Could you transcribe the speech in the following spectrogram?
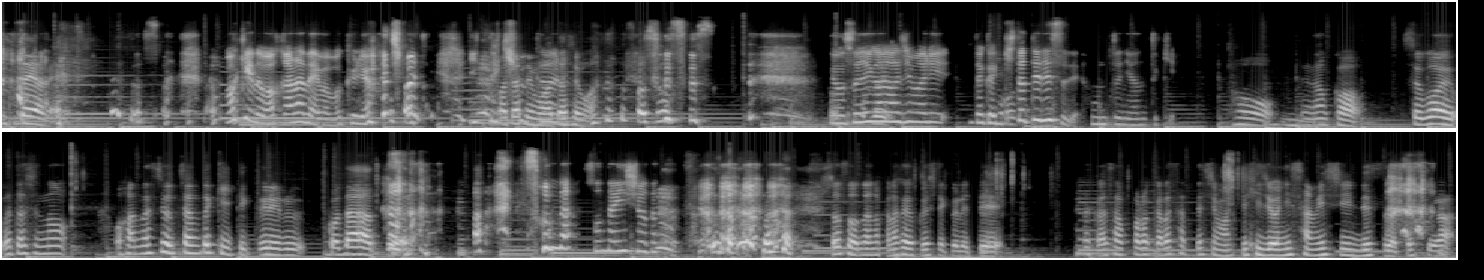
行ったよね。わけのわからないまま栗山町に行った記私も憶ある。私も。そうそうそうそう。でもそれが始まり、だから来たてですね、本当にあの時。そう。で、なんか、すごい私のお話をちゃんと聞いてくれる子だって。そんな、そんな印象だった。そうそう、なんか仲良くしてくれて。だから札幌から去ってしまって非常に寂しいんです、私は。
